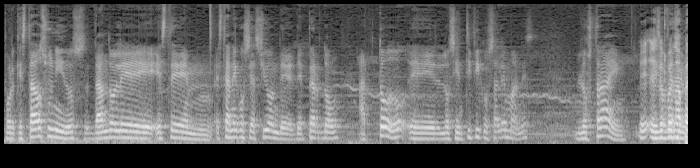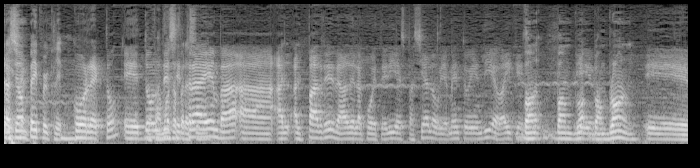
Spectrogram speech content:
Porque Estados Unidos, dándole este, mm, esta negociación de, de perdón a todos los científicos alemanes, los traen. Eh, Eso fue una operación. Paperclip. Correcto, eh, donde se operación. traen va a- al, al padre ¿verdad? de la cohetería espacial, obviamente hoy en día, ¿va? Y que es, Bron- eh, von Braun. eh,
